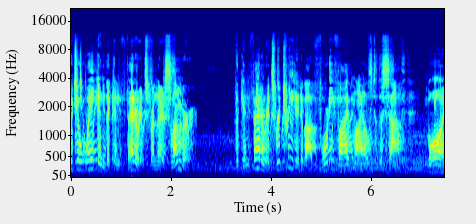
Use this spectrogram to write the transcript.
which awakened the Confederates from their slumber. The Confederates retreated about 45 miles to the south. Boy,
